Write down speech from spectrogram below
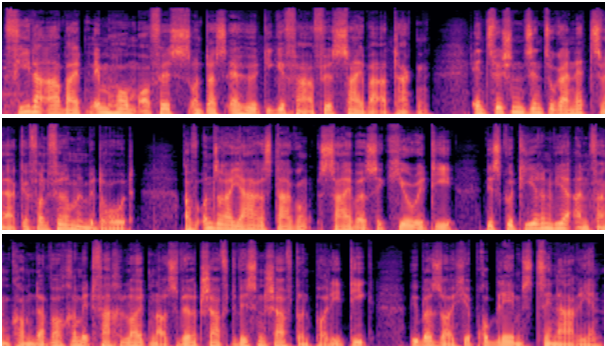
Viele arbeiten im Homeoffice und das erhöht die Gefahr für Cyberattacken. Inzwischen sind sogar Netzwerke von Firmen bedroht. Auf unserer Jahrestagung Cybersecurity diskutieren wir Anfang kommender Woche mit Fachleuten aus Wirtschaft, Wissenschaft und Politik über solche Problemszenarien.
